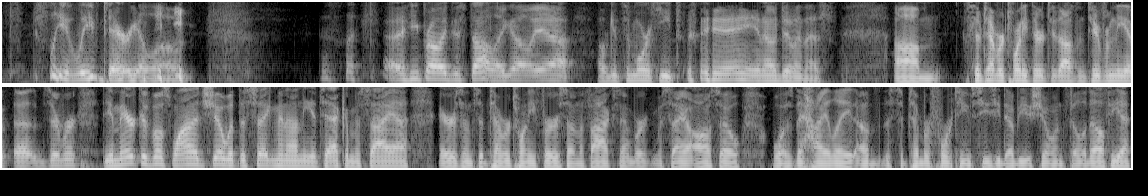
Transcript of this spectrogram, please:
Just leave, leave Terry alone. like, uh, he probably just thought, like, oh yeah, I'll get some more heat, you know, doing this. Um, September 23rd, 2002, from the uh, Observer. The America's Most Wanted show with the segment on the attack of Messiah airs on September 21st on the Fox network. Messiah also was the highlight of the September 14th CZW show in Philadelphia.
